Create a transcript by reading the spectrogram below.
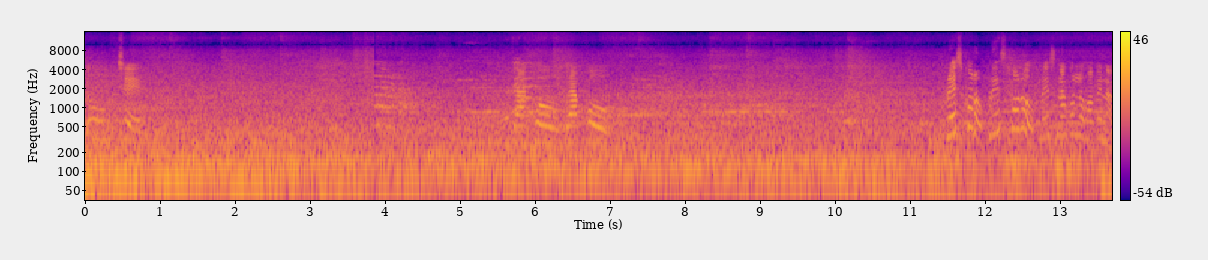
তো উঠছে দেখো প্রেস করো প্রেস করো প্রেস না করলে হবে না।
